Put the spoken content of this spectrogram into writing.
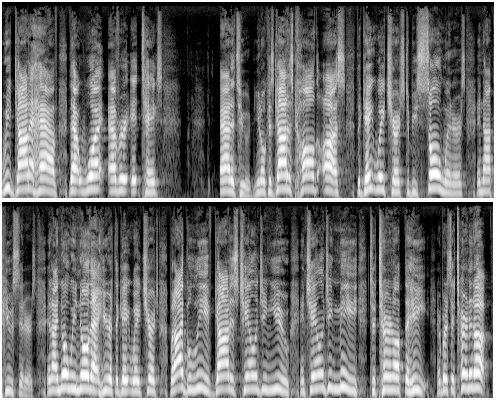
We got to have that whatever it takes attitude, you know, because God has called us, the Gateway Church, to be soul winners and not pew sitters. And I know we know that here at the Gateway Church, but I believe God is challenging you and challenging me to turn up the heat. Everybody say, turn it up.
